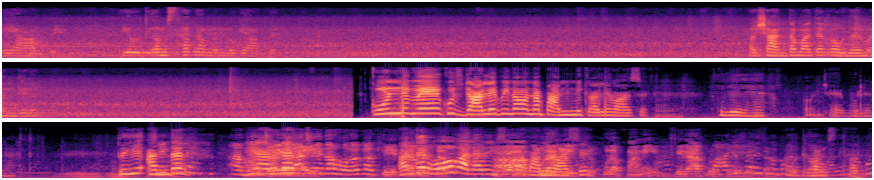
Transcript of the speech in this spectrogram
ये यहाँ पे। ये उद्गम स्थल है हम लोग यहाँ पे। और शांता माता का उधर मंदिर है। कुंड में कुछ डाले भी ना और ना पानी निकाले वहाँ से। ये है। जय भोलेनाथ। तो ये अंदर ये अंदर होगा अंदर होगा ना रीसे का पानी वहाँ से। पूरा पानी विराट है। उद्गम स्थल।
